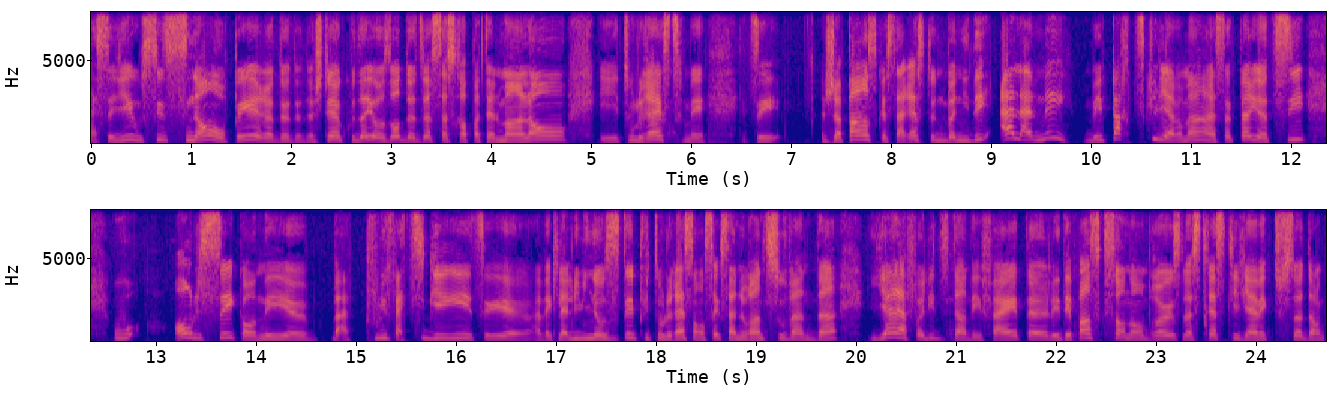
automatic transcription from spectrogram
essayer aussi, sinon, au pire, de, de, jeter un coup d'œil aux autres, de dire ça sera pas tellement long et tout le reste. Mais, tu sais, je pense que ça reste une bonne idée à l'année, mais particulièrement à cette période-ci où on le sait qu'on est euh, ben, plus fatigué, euh, avec la luminosité, puis tout le reste, on sait que ça nous rentre souvent dedans. Il y a la folie du temps des fêtes, euh, les dépenses qui sont nombreuses, le stress qui vient avec tout ça. Donc,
